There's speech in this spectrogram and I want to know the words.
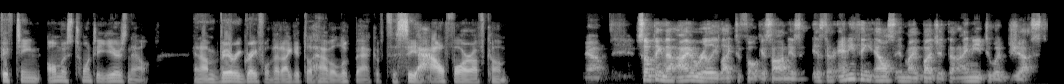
15, almost 20 years now. And I'm very grateful that I get to have a look back of to see how far I've come. Yeah. Something that I really like to focus on is is there anything else in my budget that I need to adjust?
